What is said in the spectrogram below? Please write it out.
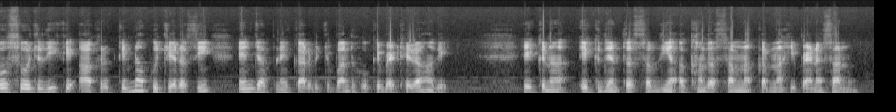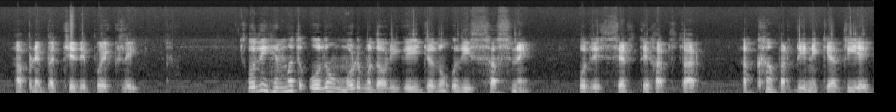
ਉਹ ਸੋਚਦੀ ਕਿ ਆਖਰ ਕਿੰਨਾ ਕੁ ਚਿਰ ਅਸੀਂ ਇੰਜ ਆਪਣੇ ਘਰ ਵਿੱਚ ਬੰਦ ਹੋ ਕੇ ਬੈਠੇ ਰਹਾਂਗੇ। ਇੱਕ ਨਾ ਇੱਕ ਦਿਨ ਤਾਂ ਸਭ ਦੀਆਂ ਅੱਖਾਂ ਦਾ ਸਾਹਮਣਾ ਕਰਨਾ ਹੀ ਪੈਣਾ ਸਾਨੂੰ, ਆਪਣੇ ਬੱਚੇ ਦੇ ਭਵਿੱਖ ਲਈ। ਉਹਦੀ ਹਿੰਮਤ ਉਦੋਂ ਮੁੜ ਮਦੌੜੀ ਗਈ ਜਦੋਂ ਉਹਦੀ ਸੱਸ ਨੇ ਉਹਦੇ ਸਿਰ ਤੇ ਹੱਥ ਧਰ ਅੱਖਾਂ ਭਰਦੀ ਨੇ ਕਿਹਾ ਧੀਏ,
